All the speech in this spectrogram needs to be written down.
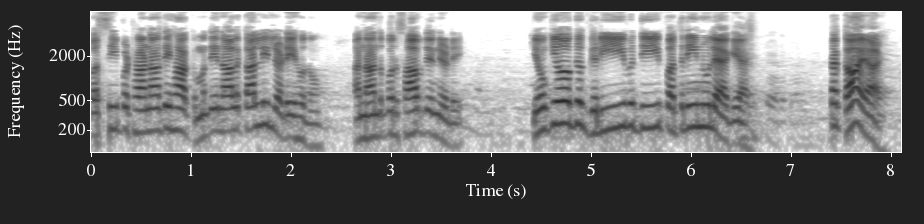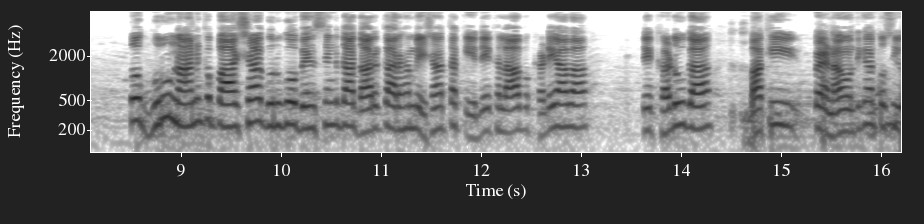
ਬੱਸੀ ਪਠਾਣਾ ਦੇ ਹਾਕਮ ਦੇ ਨਾਲ ਕੱਲ ਹੀ ਲੜੇ ਉਦੋਂ, ਆਨੰਦਪੁਰ ਸਾਹਿਬ ਦੇ ਨੇੜੇ। ਕਿਉਂਕਿ ਉਹ ਇੱਕ ਗਰੀਬ ਦੀ ਪਤਨੀ ਨੂੰ ਲੈ ਗਿਆ ਹੈ, ਧੱਕਾ ਆਇਆ ਹੈ। ਤੋ ਗੁਰੂ ਨਾਨਕ ਪਾਤਸ਼ਾਹ ਗੁਰੂ ਗੋਬਿੰਦ ਸਿੰਘ ਦਾ ਦਰ ਘਰ ਹਮੇਸ਼ਾ ਧੱਕੇ ਦੇ ਖਿਲਾਫ ਖੜਿਆ ਵਾ ਤੇ ਖੜੂਗਾ। ਬਾਕੀ ਭੈਣਾਂ ਆਉਂਦੀਆਂ, ਤੁਸੀਂ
